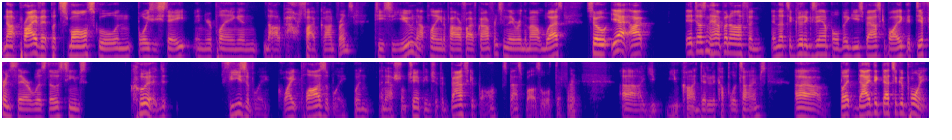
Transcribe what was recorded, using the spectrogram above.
not private, but small school in Boise State, and you're playing in not a Power Five conference. TCU not playing in a Power Five conference, and they were in the Mountain West. So yeah, I it doesn't happen often, and that's a good example. Big East basketball. I think the difference there was those teams could feasibly, quite plausibly, win a national championship in basketball. Because basketball is a little different. Uh, U- UConn did it a couple of times, uh, but I think that's a good point.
